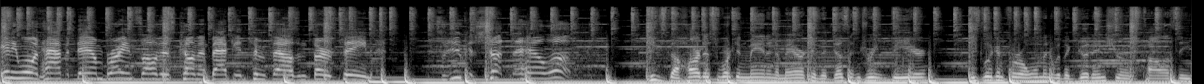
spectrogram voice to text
Anyone with half a damn brain saw this coming back in 2013. So you can shut the hell up. He's the hardest working man in America that doesn't drink beer. He's looking for a woman with a good insurance policy,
